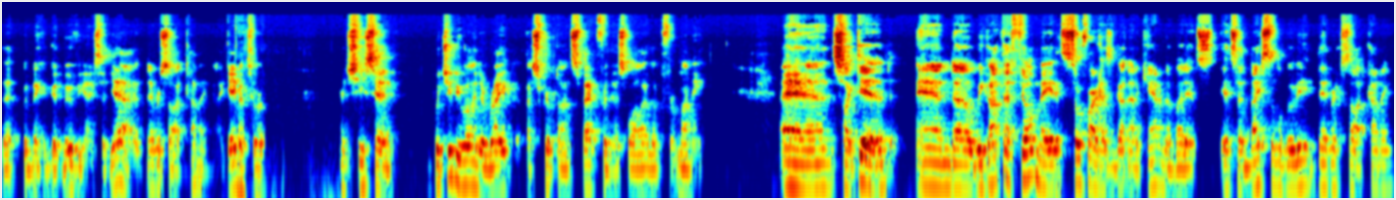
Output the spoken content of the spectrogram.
that would make a good movie." I said, "Yeah, I never saw it coming." I gave it to her, and she said, "Would you be willing to write a script on spec for this while I look for money?" And so I did, and uh, we got that film made. It's so far it hasn't gotten out of Canada, but it's it's a nice little movie. Never saw it coming.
